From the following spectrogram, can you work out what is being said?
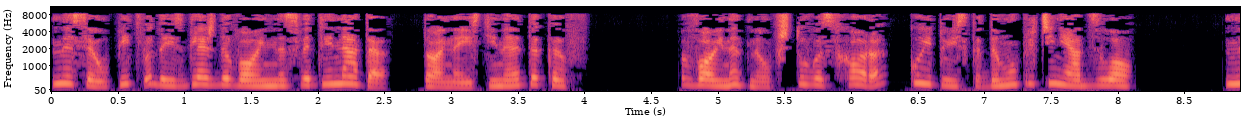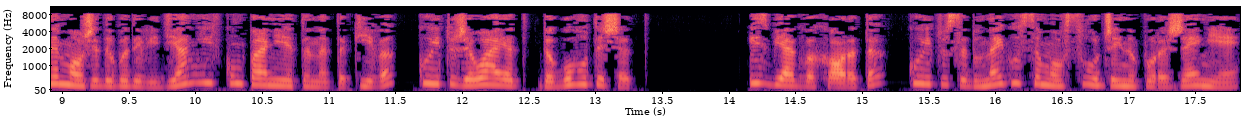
Не се опитва да изглежда войн на светлината, той наистина е такъв. Войнат не общува с хора, които искат да му причинят зло. Не може да бъде видян и в компанията на такива, които желаят да го утешат. Избягва хората, които са до него само в случай на поражение,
